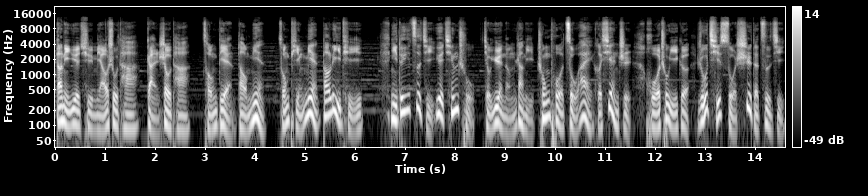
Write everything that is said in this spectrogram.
当你越去描述它、感受它，从点到面。从平面到立体，你对于自己越清楚，就越能让你冲破阻碍和限制，活出一个如其所是的自己。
